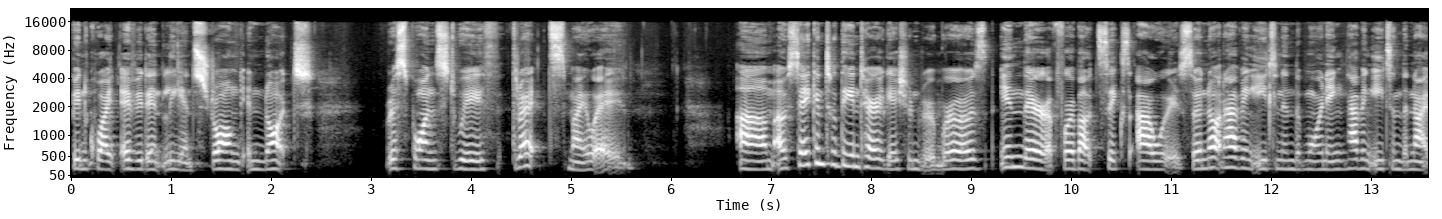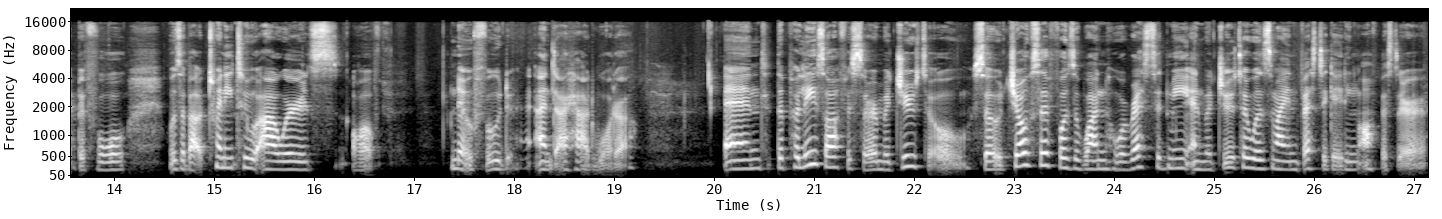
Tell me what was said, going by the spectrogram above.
been quite evidently and strong and not responded with threats my way. Um, I was taken to the interrogation room where I was in there for about six hours. So, not having eaten in the morning, having eaten the night before, was about 22 hours of no food, and I had water and the police officer Majuto. So Joseph was the one who arrested me, and Majuto was my investigating officer.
